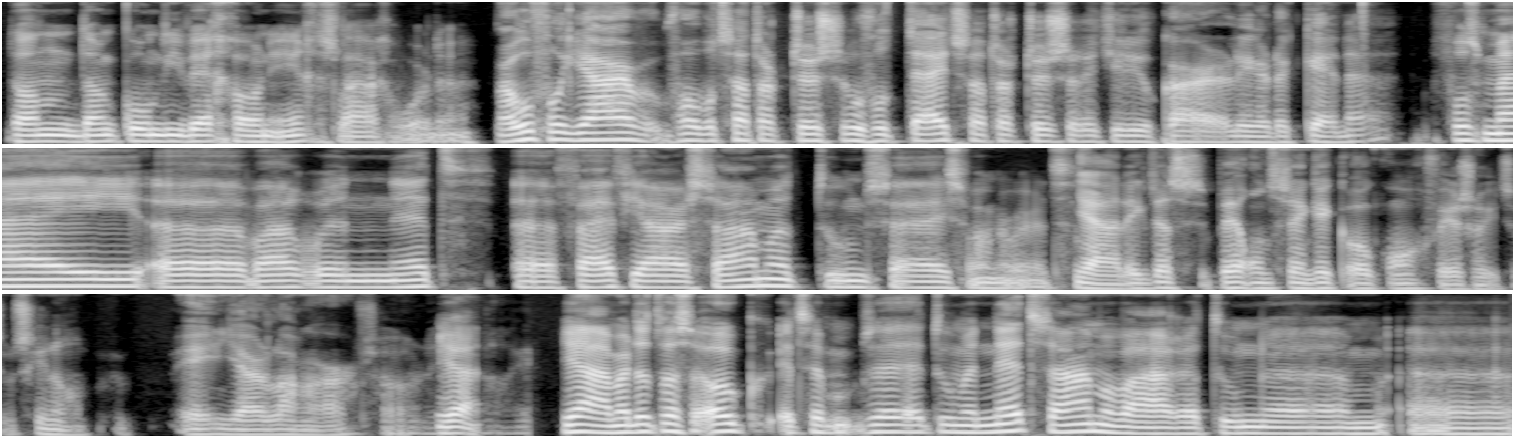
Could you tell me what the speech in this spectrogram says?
Dan, dan kon die weg gewoon ingeslagen worden. Maar hoeveel jaar bijvoorbeeld zat er tussen, hoeveel tijd zat er tussen dat jullie elkaar leerden kennen? Volgens mij eh, waren we net eh, vijf jaar samen toen zij zwanger werd. Ja, dat is bij ons denk ik ook ongeveer zoiets. Misschien nog één jaar langer. of Zo. Ja. Ja, maar dat was ook. Het, toen we net samen waren, toen, ehm, eh,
